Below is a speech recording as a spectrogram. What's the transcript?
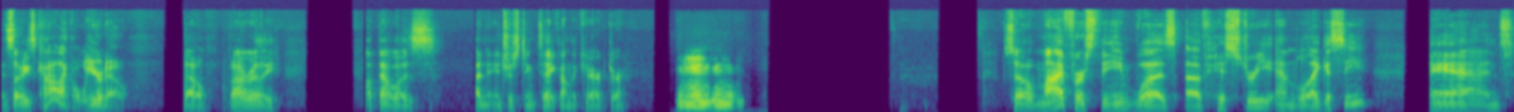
And so he's kind of like a weirdo. So, but I really thought that was an interesting take on the character. Mm-hmm. So my first theme was of history and legacy, and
